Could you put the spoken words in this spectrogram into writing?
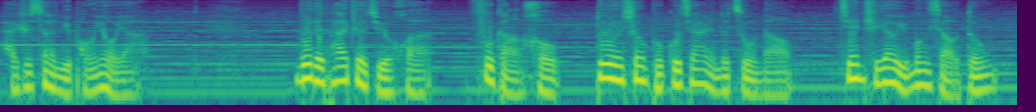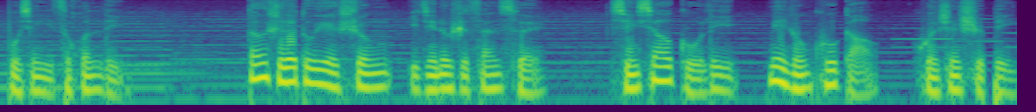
还是算女朋友呀？”为了他这句话，赴港后杜月笙不顾家人的阻挠。坚持要与孟小冬步行一次婚礼。当时的杜月笙已经六十三岁，形销骨立，面容枯槁，浑身是病。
